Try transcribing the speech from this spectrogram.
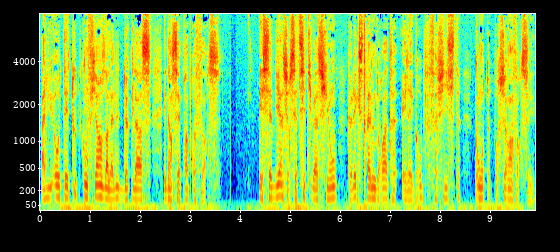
à lui ôter toute confiance dans la lutte de classe et dans ses propres forces. Et c'est bien sur cette situation que l'extrême droite et les groupes fascistes comptent pour se renforcer.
